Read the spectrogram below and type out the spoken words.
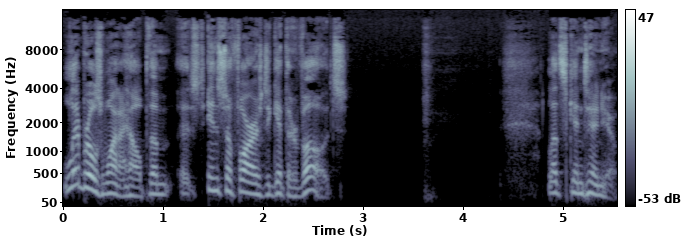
Liberals want to help them uh, insofar as to get their votes. Let's continue.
